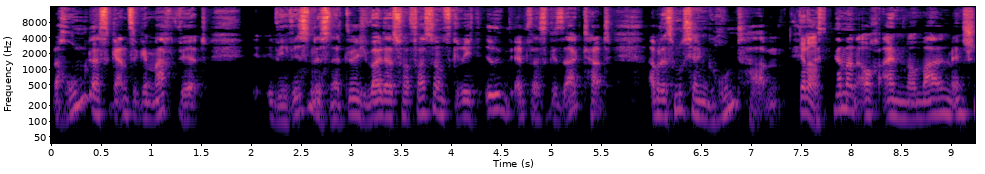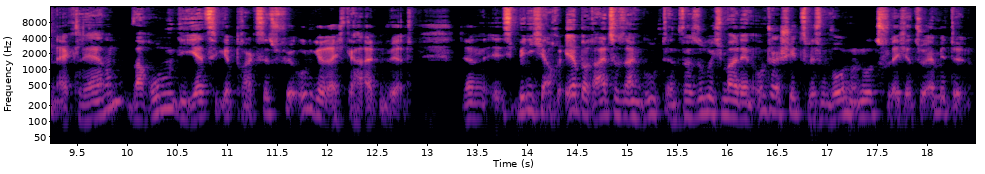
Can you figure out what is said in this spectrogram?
warum das Ganze gemacht wird. Wir wissen es natürlich, weil das Verfassungsgericht irgendetwas gesagt hat. Aber das muss ja einen Grund haben. Genau. Das kann man auch einem normalen Menschen erklären, warum die jetzige Praxis für ungerecht gehalten wird. Dann bin ich ja auch eher bereit zu sagen, gut, dann versuche ich mal den Unterschied zwischen Wohn- und Nutzfläche zu ermitteln.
